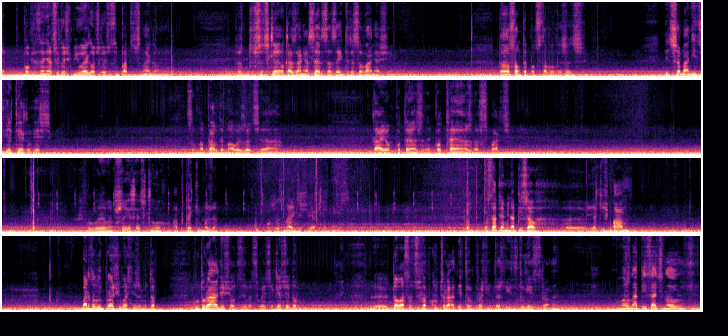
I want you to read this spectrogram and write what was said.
powiedzenia czegoś miłego, czegoś sympatycznego, nie? Tro- troszeczkę okazania serca, zainteresowania się. To są te podstawowe rzeczy. Nie trzeba nic wielkiego, wierzcie mi. Są naprawdę małe rzeczy, a dają potężne, potężne wsparcie. Spróbujemy przyjechać koło apteki, może, może znajdzie się jakieś miejsce. Ostatnio mi napisał e, jakiś pan. Bardzo bym prosił właśnie, żeby to kulturalnie się odzywać. Słuchajcie, jak ja się do, do Was odzywam kulturalnie, to prosił też i z drugiej strony. Można pisać, no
